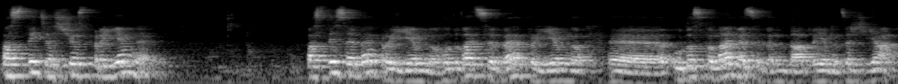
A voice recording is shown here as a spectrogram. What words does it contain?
Пасти це щось приємне? Пасти себе приємно, годувати себе приємно, е, удосконалювати себе, ну да, приємно, це ж я.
